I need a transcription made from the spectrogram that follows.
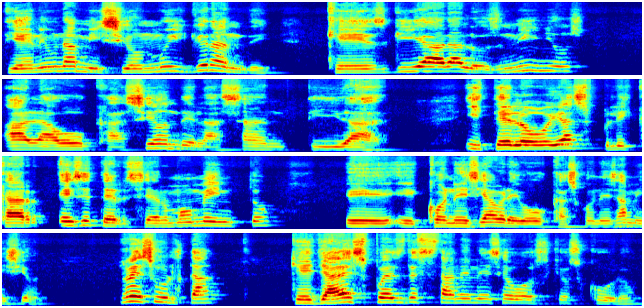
tiene una misión muy grande que es guiar a los niños a la vocación de la santidad. Y te lo voy a explicar ese tercer momento eh, eh, con ese abrebocas, con esa misión. Resulta que ya después de estar en ese bosque oscuro,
